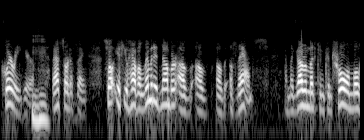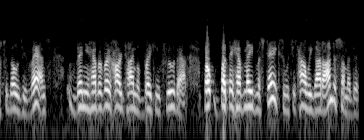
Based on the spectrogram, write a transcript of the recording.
query here, that sort of thing. So if you have a limited number of, of, of events, and the government can control most of those events, then you have a very hard time of breaking through that. But but they have made mistakes, which is how we got onto some of this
